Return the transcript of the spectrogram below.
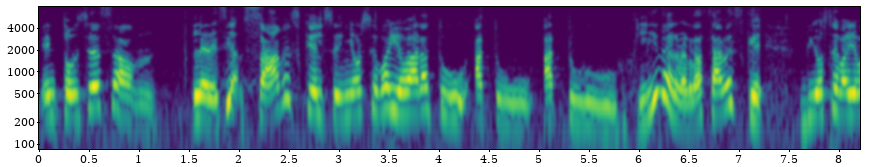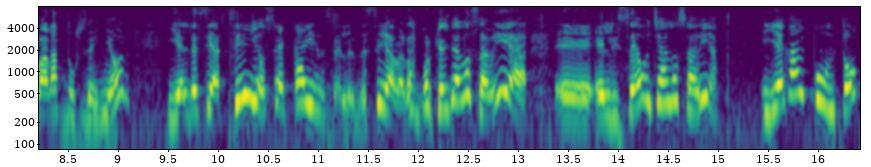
Entonces le decían, sabes que el Señor se va a llevar a tu, a tu, a tu líder, ¿verdad? Sabes que Dios se va a llevar a tu Señor. Y él decía, sí, yo sé, cállense, les decía, ¿verdad? Porque él ya lo sabía, eh, Eliseo ya lo sabía. Y llega al punto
